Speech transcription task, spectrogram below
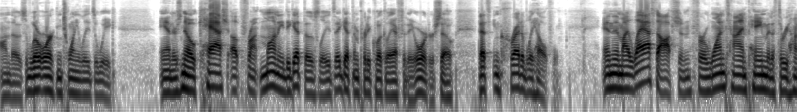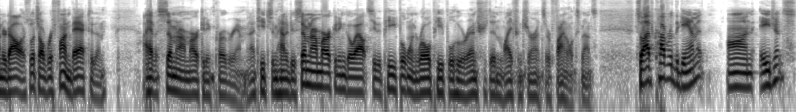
on those. We're working 20 leads a week. And there's no cash upfront money to get those leads. They get them pretty quickly after they order. So that's incredibly helpful. And then my last option for a one-time payment of $300, which I'll refund back to them. I have a seminar marketing program, and I teach them how to do seminar marketing, go out, see the people, enroll people who are interested in life insurance or final expense. So I've covered the gamut on agents.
